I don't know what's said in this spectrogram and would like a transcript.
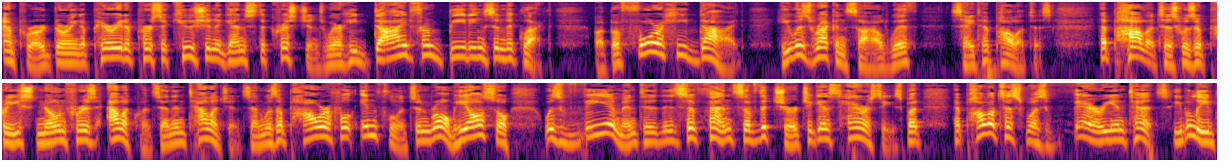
emperor during a period of persecution against the Christians, where he died from beatings and neglect. But before he died, he was reconciled with St. Hippolytus. Hippolytus was a priest known for his eloquence and intelligence and was a powerful influence in Rome. He also was vehement in his defense of the church against heresies. But Hippolytus was very intense. He believed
